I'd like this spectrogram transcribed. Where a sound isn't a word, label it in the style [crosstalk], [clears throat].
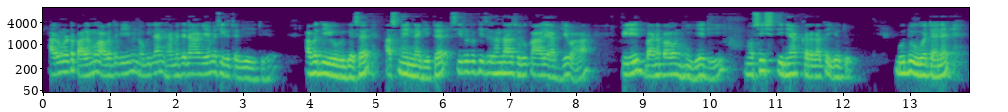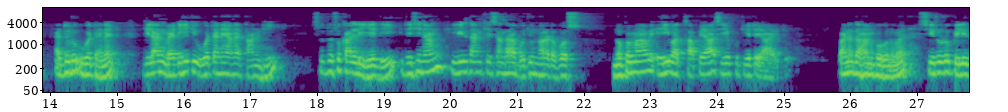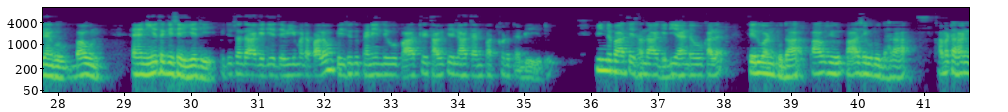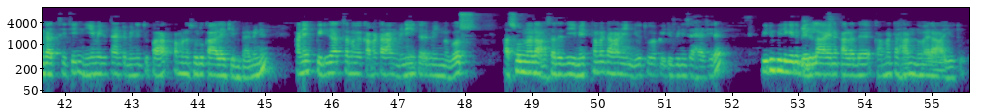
අරුණට පළමුව අවදි වීම නොගිලන් හැමදෙනාගේම සිරිත විය යුතුය. අවදි වූ විගස අස්නෙන් නැගිට සිරුරු කිස සඳහා සුළු කාලයක් ගෙවා පිරිත් බණ බවුන්හි යෙදී නොසිස් දිනයක් කරගත යුතුය. බුදු උවටන ඇදුරු උවටන ගිලන් වැඩිහිටි උවටන යන තන්හි සුදුසු කල්ලි යෙදී ඍෂිනම් හීල් දන් කි සඳහා බොජුන් වලට ගොස් නොපමාව එහිවත් සපයා සිය කුටියට යා යුතුය. බණ දහම් පුහුණුව සිරුරු පිළිදැඟු බවුන් ඈ නියත කිසේ යෙදී පිටු සඳහා gediya දෙවීමට පළමු පිරිසුදු පැනින් දෙවූ පාත්‍රය තවිතේලා තැන්පත් කොට තැබිය යුතුය. පින්න පාතේ සඳහා gediya ඇඬවූ කල තෙරුවන් පුදා පාසිවුරු දරා කමඨහන්ගත් සිටින් නියමිත තැන්ට මිනිත්තු 5ක් පමණ සුළු කාලයකින් පැමිණ අනෙක් පිරිසත් සමග කමඨහන් මෙනෙහි කරමින්ම ගොස් අසුන්නල අසරදී මෙත් කමඨහනින් යුතුව පිටු පිනිස හැසිර පිටු පිළිගෙන බෙරලා එන කලද කමඨහන් නොවර ආයුතුය.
